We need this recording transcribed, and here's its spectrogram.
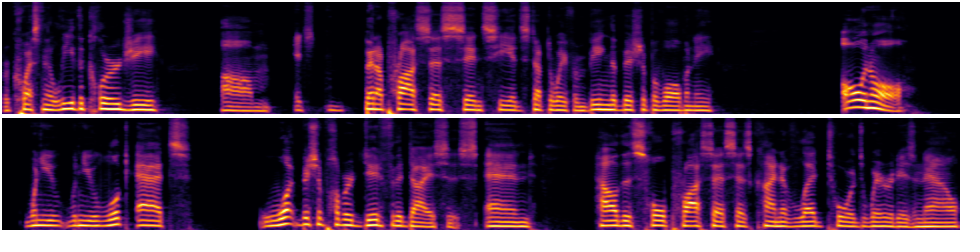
requesting to leave the clergy. Um, it's been a process since he had stepped away from being the Bishop of Albany. All in all, when you when you look at what Bishop Hubbard did for the diocese and how this whole process has kind of led towards where it is now,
